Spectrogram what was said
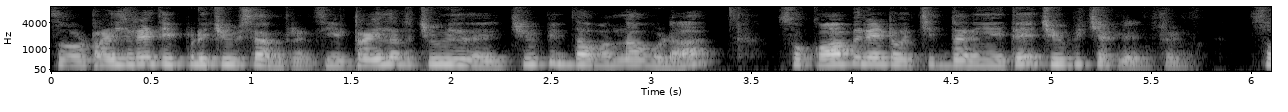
సో ట్రైలర్ అయితే ఇప్పుడే చూశాను ఫ్రెండ్స్. ఈ ట్రైలర్ చూ చూపిద్దామన్నా కూడా సో కాపీ రైట్ వచ్చిద్దని అయితే చూపించట్లేదు ఫ్రెండ్స్. సో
